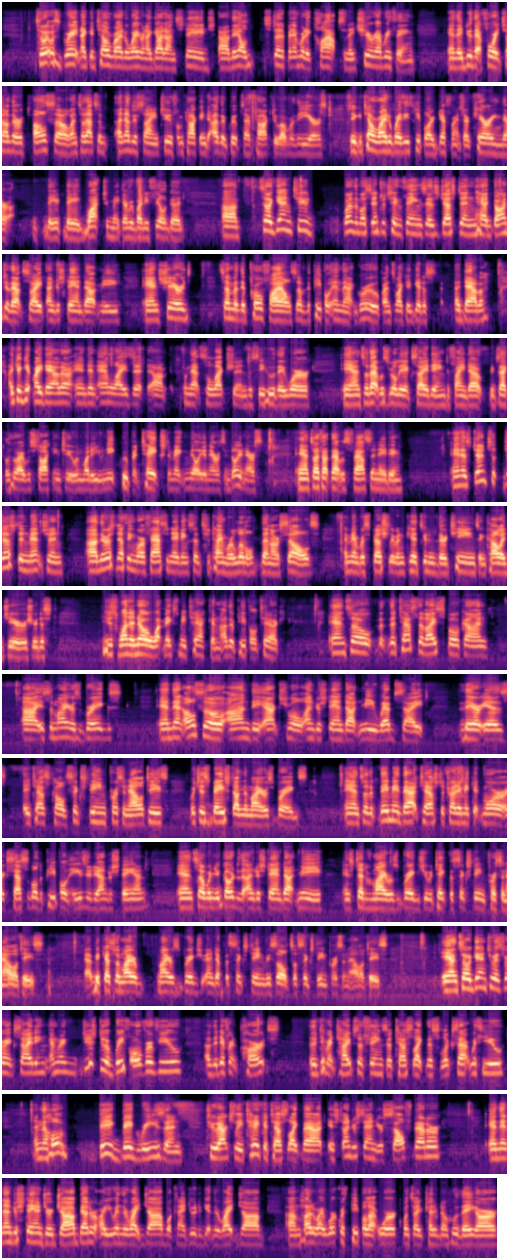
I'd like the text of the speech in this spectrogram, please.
So it was great. And I could tell right away when I got on stage, uh, they all stood up and everybody claps and they cheer everything. And they do that for each other also. And so that's a, another sign, too, from talking to other groups I've talked to over the years. So you can tell right away these people are different. They're carrying their, they, they want to make everybody feel good. Um, so again, too, one of the most interesting things is Justin had gone to that site, understand.me, and shared some of the profiles of the people in that group. And so I could get a, a data, I could get my data and then analyze it um, from that selection to see who they were. And so that was really exciting to find out exactly who I was talking to and what a unique group it takes to make millionaires and billionaires. And so I thought that was fascinating. And as Justin mentioned, uh, there is nothing more fascinating since the time we're little than ourselves. I remember, especially when kids get into their teens and college years, you're just you just want to know what makes me tick and other people tick. And so the, the test that I spoke on uh, is the Myers Briggs, and then also on the actual Understand.me website, there is a test called 16 Personalities, which is based on the Myers Briggs. And so they made that test to try to make it more accessible to people and easier to understand. And so when you go to the understand.me, instead of Myers Briggs, you would take the 16 personalities. Uh, because of Meyer, Myers Briggs, you end up with 16 results of 16 personalities. And so, again, too, it's very exciting. I'm going to just do a brief overview of the different parts, the different types of things a test like this looks at with you. And the whole big, big reason to actually take a test like that is to understand yourself better and then understand your job better. Are you in the right job? What can I do to get in the right job? Um, how do I work with people at work once I kind of know who they are?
